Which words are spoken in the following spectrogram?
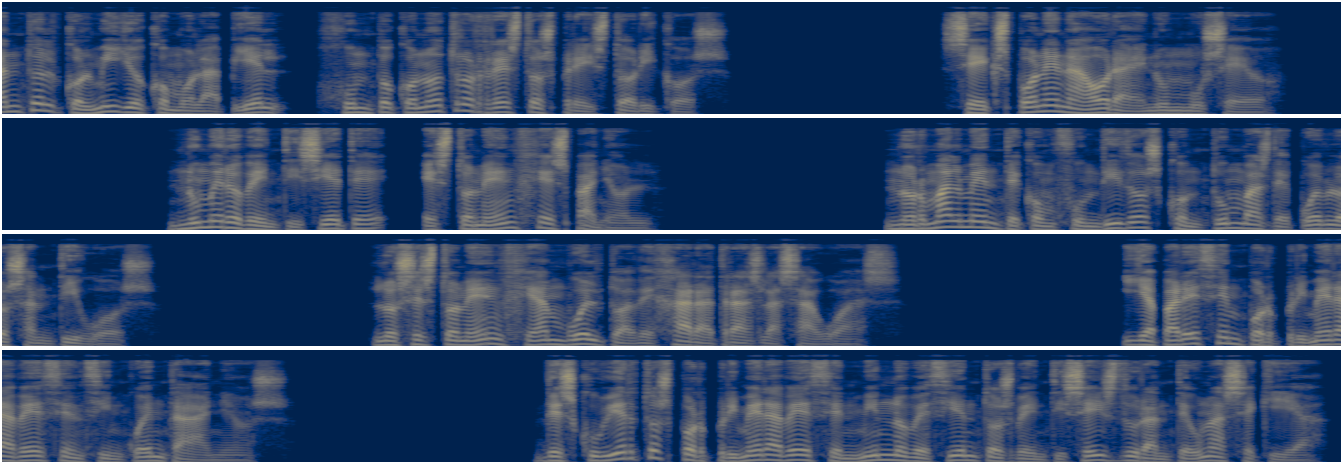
Tanto el colmillo como la piel, junto con otros restos prehistóricos. Se exponen ahora en un museo. Número 27, Stonehenge español. Normalmente confundidos con tumbas de pueblos antiguos. Los Stonehenge han vuelto a dejar atrás las aguas. Y aparecen por primera vez en 50 años. Descubiertos por primera vez en 1926 durante una sequía.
